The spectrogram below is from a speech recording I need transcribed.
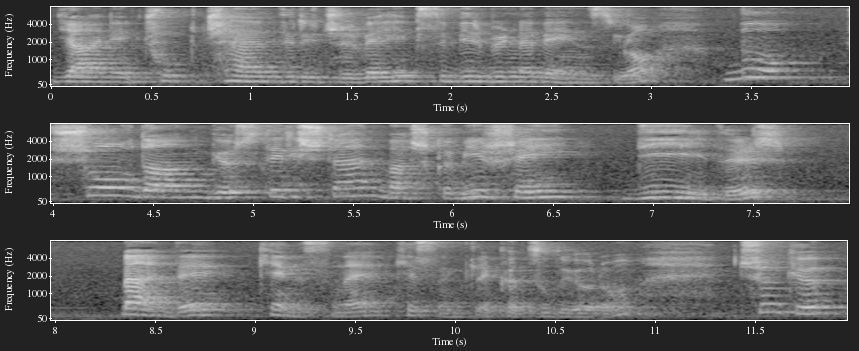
yani çok çeldirici ve hepsi birbirine benziyor. Bu şovdan, gösterişten başka bir şey değildir. Ben de kendisine kesinlikle katılıyorum. Çünkü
